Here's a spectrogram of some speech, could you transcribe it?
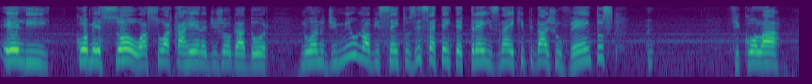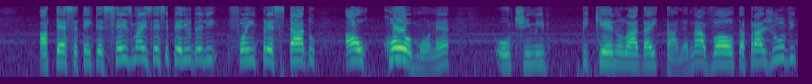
Ele começou a sua carreira de jogador no ano de 1973 na equipe da Juventus. Ficou lá até 76, mas nesse período ele foi emprestado ao Como, né? Um time pequeno lá da Itália. Na volta para a Juve,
